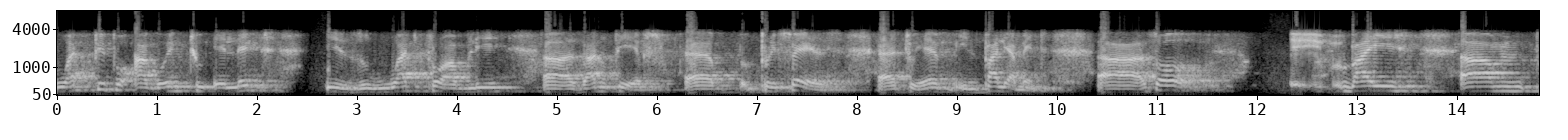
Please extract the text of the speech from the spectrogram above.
what people are going to elect is what probably uh, ZANU PF uh, prefers uh, to have in parliament. Uh, so by um,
